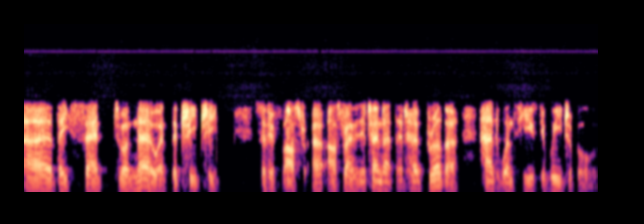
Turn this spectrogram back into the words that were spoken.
uh, they said, well, no, that she, she sort of asked, uh, asked around, and it turned out that her brother had once used a Ouija board.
